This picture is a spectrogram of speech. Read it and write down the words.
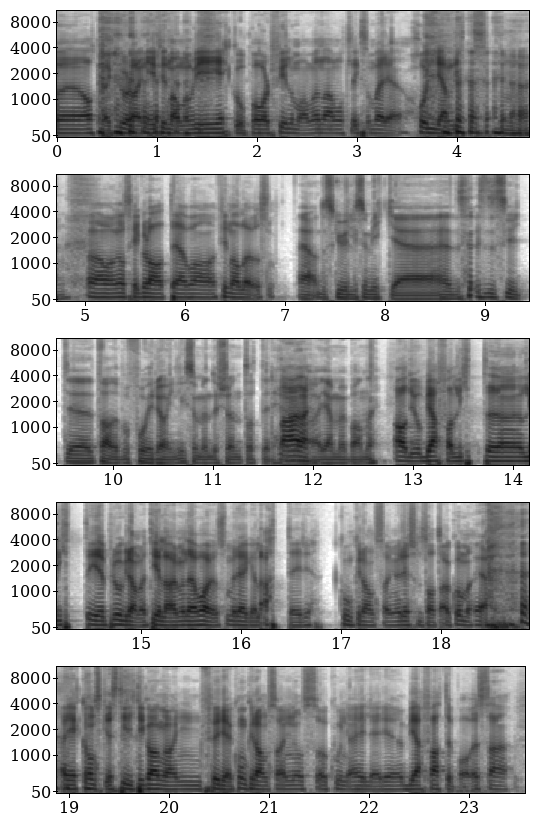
eh, attmed kulene i finalen og vi gikk opp og ble filma, men jeg måtte liksom bare holde igjen litt. Men jeg var ganske glad at det var finaleøvelsen. Ja, du skulle liksom ikke Du skulle ikke eh, ta det på forhånd, liksom, men du skjønte at det her var hjemmebane. Jeg hadde jo bjeffa litt, eh, litt i programmet tidligere, men det var jo som regel etter konkurransene og resultatene hadde kommet. Ja. jeg gikk ganske stilt i gangene før konkurransene, og så kunne jeg heller bjeffe etterpå hvis jeg,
